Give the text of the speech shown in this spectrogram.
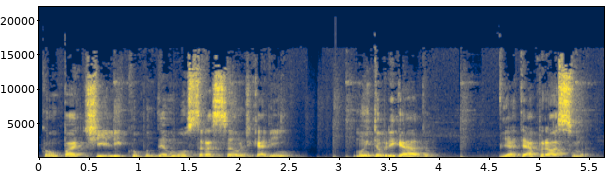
compartilhe como demonstração de carinho. Muito obrigado e até a próxima!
